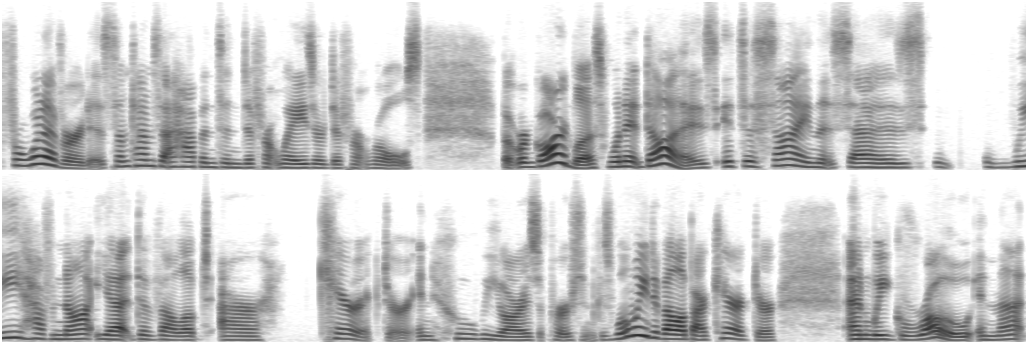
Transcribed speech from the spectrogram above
for whatever it is. Sometimes that happens in different ways or different roles. But regardless, when it does, it's a sign that says we have not yet developed our character in who we are as a person. Because when we develop our character and we grow in that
